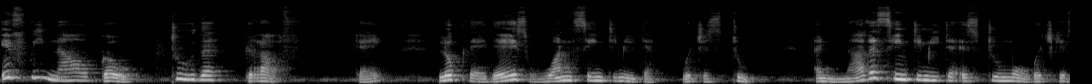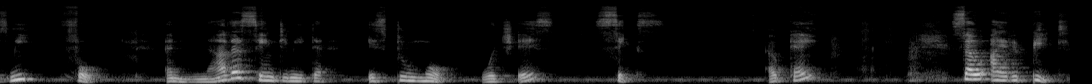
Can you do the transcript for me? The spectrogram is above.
if we now go to the graph, Okay, look there, there's one centimeter, which is two. Another centimeter is two more, which gives me four. Another centimeter is two more, which is six. Okay? So I repeat,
